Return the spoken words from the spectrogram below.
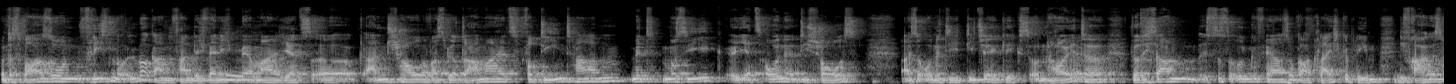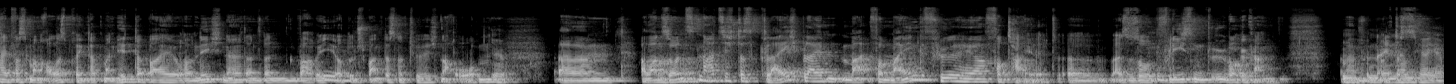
Und das war so ein fließender Übergang, fand ich, wenn ich mir mal jetzt äh, anschaue, was wir damals verdient haben mit Musik, jetzt ohne die Shows, also ohne die DJ-Gigs. Und heute würde ich sagen, ist es ungefähr sogar gleich geblieben. Die Frage ist halt, was man rausbringt. Hat man einen Hit dabei oder nicht? Ne? Dann, dann variiert und schwankt das natürlich nach oben. Ja. Ähm, aber ansonsten hat sich das gleichbleibend von meinem Gefühl her verteilt, äh, also so fließend übergegangen. Von den Einnahmen her, ja.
